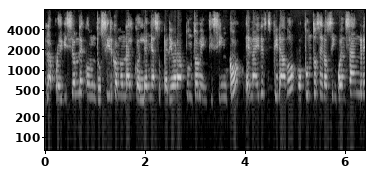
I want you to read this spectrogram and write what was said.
la prohibición de conducir con una alcoholemia superior a punto 25 en aire expirado o punto 05 en sangre,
